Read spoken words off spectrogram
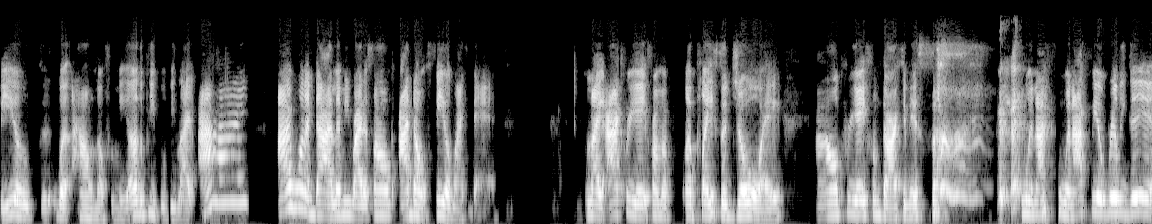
feel good, well, I don't know, for me, other people be like, I I want to die. Let me write a song. I don't feel like that. Like I create from a, a place of joy. I don't create from darkness. So when I when I feel really good,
